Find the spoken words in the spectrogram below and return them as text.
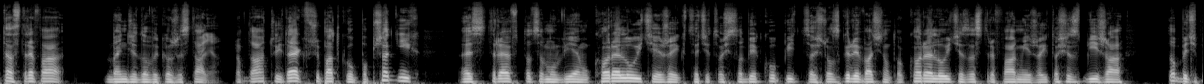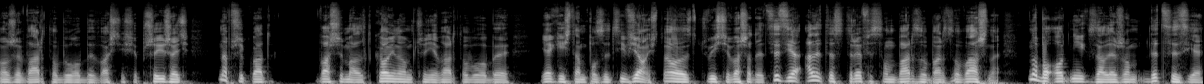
ta strefa będzie do wykorzystania, prawda? Czyli tak jak w przypadku poprzednich e, stref, to co mówiłem, korelujcie, jeżeli chcecie coś sobie kupić, coś rozgrywać, no to korelujcie ze strefami, jeżeli to się zbliża, to być może warto byłoby właśnie się przyjrzeć, na przykład waszym altcoinom, czy nie warto byłoby jakiejś tam pozycji wziąć. To jest oczywiście wasza decyzja, ale te strefy są bardzo, bardzo ważne, no bo od nich zależą decyzje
